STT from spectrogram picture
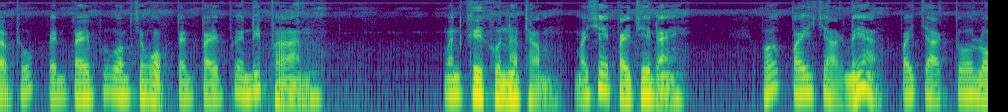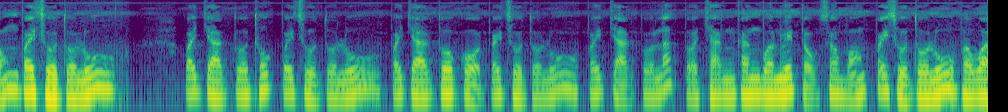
ดับทุกข์เป็นไปเพื่อความสงบเป็นไปเพื่อนิพพาน มันคือคุณธรรม ไม่ใช่ไปที่ไหน เพราะไปจากเนี้ยไปจากตัวหลงไปสู่ตัวรู้ไปจากตัวทุกข์ไปสู่ตัวรู้ ไปจากตัวโกรธไปสู่ตัวรู้ ไปจากตัวรักตัวชังกังวลวิตกสมองไปสู่ตัวรู้ภาวะ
